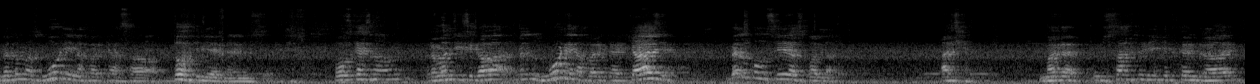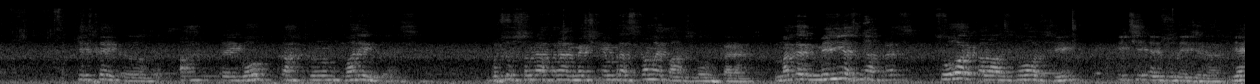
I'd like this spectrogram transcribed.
सात गोडनेत स्कूलस मज आय पोज गस वन रमन सी साथ गाला मैं तो मस मोड़ी नफर क्या सा दो तीन year ने एमस पोज गस ना रमन जी से गावा मैं तो मोड़ी नफर क्या क्या है बिल्कुल सीरियस बंदा अच्छा मगर तम सफरी कित कन द्राय कित कन कम तय गो कह कम वन बस सह नफर मे इम्प्रेस कम पाँच लोग कर मगर मिलियस नफरस चोर क्लास दौर से यह अम सुंद जगह यह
